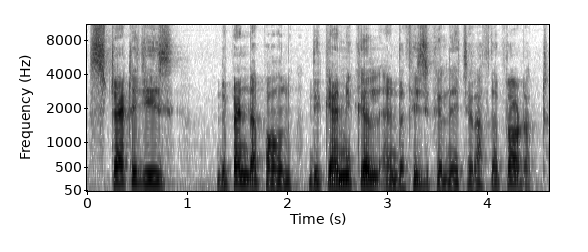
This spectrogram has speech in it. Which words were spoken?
strategies depend upon the chemical and the physical nature of the product.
